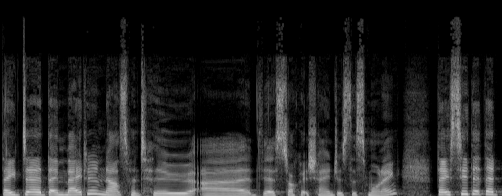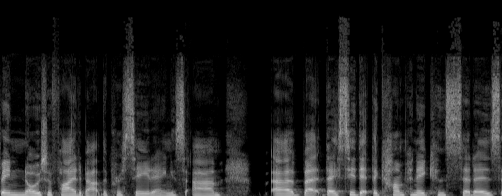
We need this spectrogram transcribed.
They did. They made an announcement to uh, the stock exchanges this morning. They said that they'd been notified about the proceedings, um, uh, but they said that the company considers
